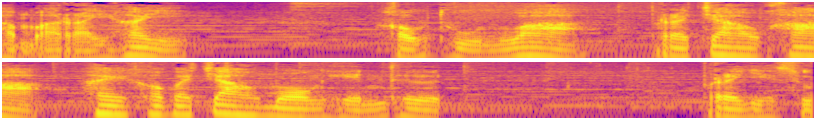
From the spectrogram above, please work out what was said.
ทำอะไรให้ เขาทูลว่า พระเจ้าข้าให้ข้าพเจ้ามองเห็นเถิด พระเยซู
